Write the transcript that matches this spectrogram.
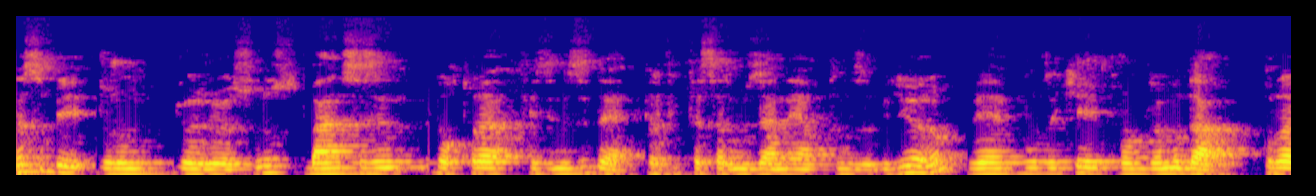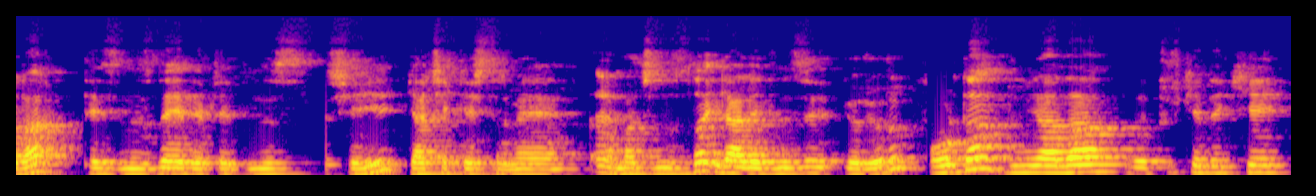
nasıl bir durum görüyorsunuz? Ben sizin doktora tezinizi de grafik tasarım üzerine yaptığınızı biliyorum ve buradaki programı da kurarak tezinizde hedeflediğiniz şeyi gerçekleştirmeye Evet. amacınızda ilerlediğinizi görüyorum. Orada dünyada ve Türkiye'deki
